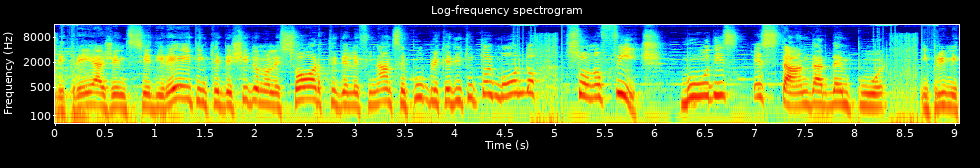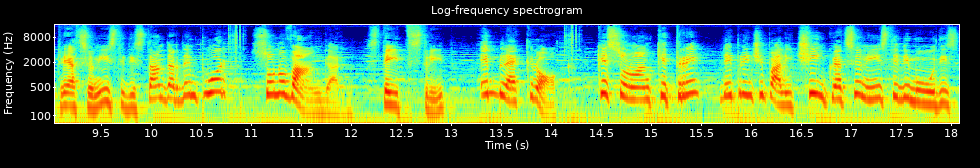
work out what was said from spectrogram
Le tre agenzie di rating che decidono le sorti delle finanze pubbliche di tutto il mondo sono Fitch, Moody's e Standard Poor's. I primi tre azionisti di Standard Poor's sono Vanguard, State Street e BlackRock, che sono anche tre dei principali cinque azionisti di Moody's,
